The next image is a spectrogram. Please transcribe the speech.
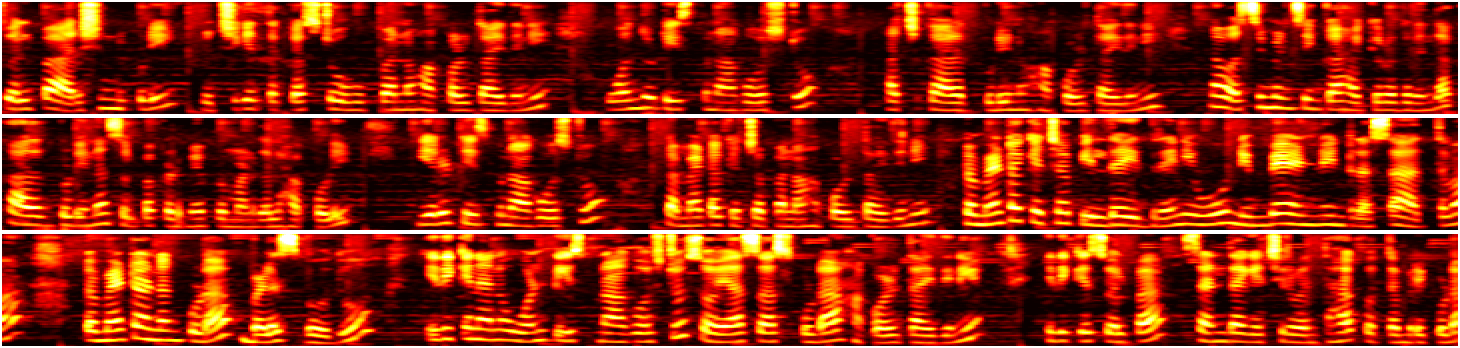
ಸ್ವಲ್ಪ ಅರಿಶಿನ ಪುಡಿ, ರುಚಿಗೆ ತಕ್ಕಷ್ಟು ಉಪ್ಪನ್ನು ಹಾಕ್ಕೊಳ್ತಾ ಇದ್ದೀನಿ. ಒಂದು ಟೀ ಸ್ಪೂನ್ ಆಗುವಷ್ಟು ಅಚ್ಚ ಖಾರದ ಪುಡಿನೂ ಹಾಕ್ಕೊಳ್ತಾ ಇದ್ದೀನಿ. ನಾವು ಹಸಿಮೆಣಸಿನ್ಕಾಯಿ ಹಾಕಿರೋದ್ರಿಂದ ಖಾರದ ಪುಡಿನ ಸ್ವಲ್ಪ ಕಡಿಮೆ ಪ್ರಮಾಣದಲ್ಲಿ ಹಾಕ್ಕೊಳ್ಳಿ ಎರಡು ಟೀ ಸ್ಪೂನ್ ಆಗುವಷ್ಟು ಟೊಮ್ಯಾಟೊ ಕೆಚಪನ್ನು ಹಾಕ್ಕೊಳ್ತಾ ಇದ್ದೀನಿ. ಟೊಮ್ಯಾಟೊ ಕೆಚಪ್ ಇಲ್ಲದೇ ಇದ್ದರೆ ನೀವು ನಿಂಬೆ ಹಣ್ಣಿನ ರಸ ಅಥವಾ ಟೊಮ್ಯಾಟೊ ಹಣ್ಣನ್ನು ಕೂಡ ಬಳಸ್ಬೋದು. ಇದಕ್ಕೆ ನಾನು ಒನ್ ಟೀ ಸ್ಪೂನ್ ಆಗುವಷ್ಟು ಸೋಯಾ ಸಾಸ್ ಕೂಡ ಹಾಕ್ಕೊಳ್ತಾ ಇದ್ದೀನಿ. ಇದಕ್ಕೆ ಸ್ವಲ್ಪ ಸಣ್ಣದಾಗಿ ಹೆಚ್ಚಿರುವಂತಹ ಕೊತ್ತಂಬರಿ ಕೂಡ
